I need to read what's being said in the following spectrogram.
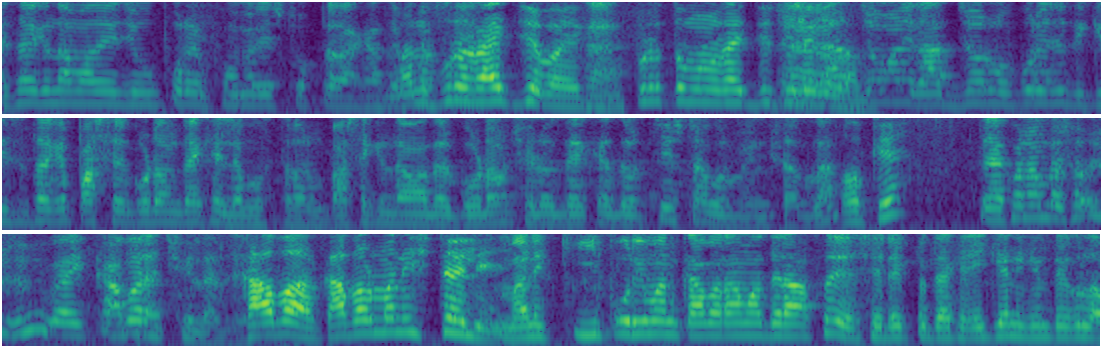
এছাড়া কিন্তু আমাদের এই যে উপরে ফোমের স্টকটা রাখা আছে মানে পুরো রাজ্যে ভাই হ্যাঁ। পুরো তো মনে রাজ্যে চলে গেলাম। রাজ্য মানে রাজ্যের উপরে যদি কিছু থাকে পাশের গোডাউন দেখাইলে বুঝতে পারবেন। পাশে কিন্তু আমাদের গোডাউন সেটাও দেখে দেওয়ার চেষ্টা করব ইনশাল্লাহ ওকে তো এখন আমরা সরাসরি ভাই চলে যাই মানে স্টাইলিশ মানে কি পরিমাণ কাবার আমাদের আছে সেটা একটু দেখে। এইখানে কিন্তু এগুলো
